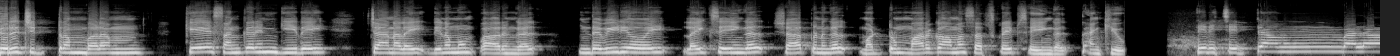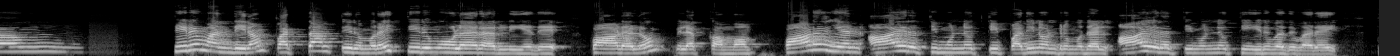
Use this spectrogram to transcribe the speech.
திருச்சிற்றம்பலம் K. சங்கரின் கீதை சேனலை தினமும் பாருங்கள். இந்த வீடியோவை லைக் செய்யுங்கள் ஷேர் பண்ணுங்கள் மற்றும் மறக்காம சப்ஸ்கிரைப் செய்யுங்கள். தேங்க்யூ திருச்சிற்றம்பலம் திருமந்திரம் பத்தாம் திருமுறை திருமூலர் அருளியது. பாடலும் விளக்கமும். பாடல் எண் ஆயிரத்தி முன்னூத்தி பதினொன்று முதல் ஆயிரத்தி முன்னூத்தி இருபது வரை.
